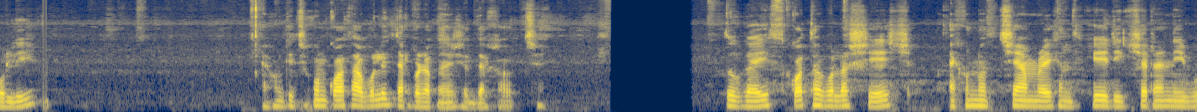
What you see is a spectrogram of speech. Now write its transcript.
বলি। এখন কিছুক্ষণ কথা বলি, তারপরে আপনাদের সাথে দেখা হচ্ছে। তো গাইস কথা বলা শেষ। এখন হচ্ছে আমরা এখান থেকে রিক্সাটা নিব,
